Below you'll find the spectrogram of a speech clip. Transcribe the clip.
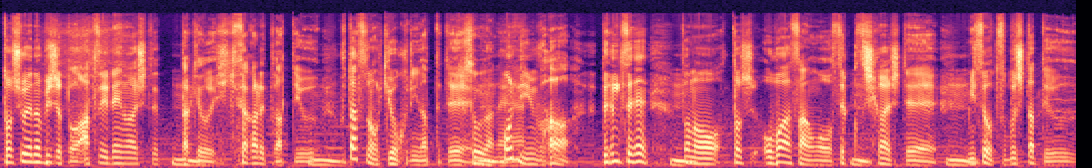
年上の美女と熱い恋愛してたけど引き裂かれたっていううん。2つの記憶になってて、本人は全然うん。その年おばあさんをセックス支配してうん。店を潰したっていう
